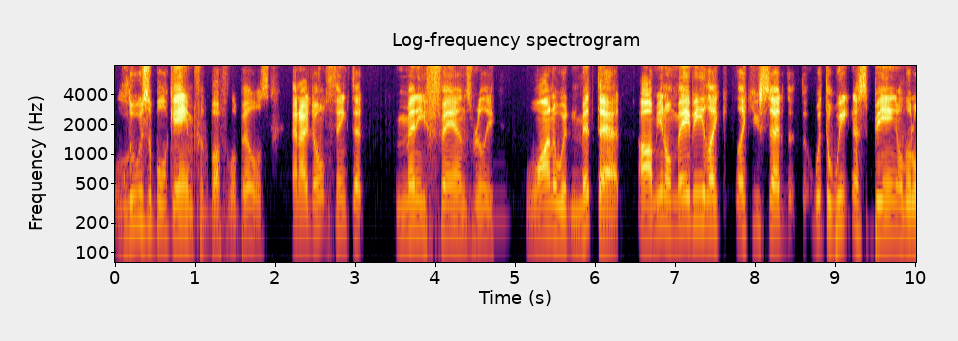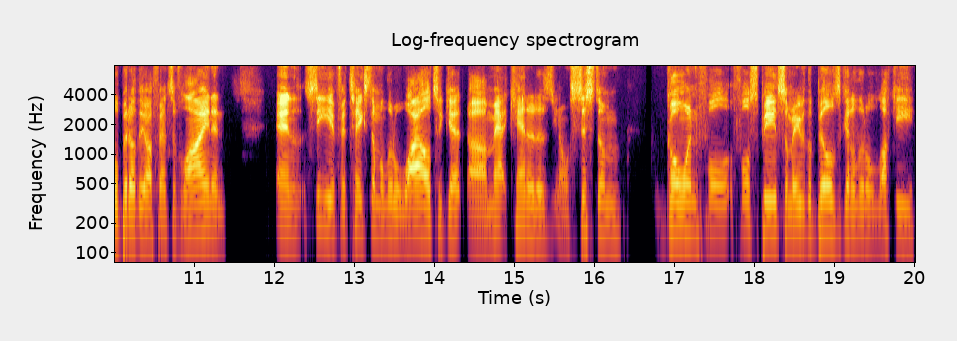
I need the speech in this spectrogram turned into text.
losable game for the Buffalo Bills, and I don't think that many fans really want to admit that um, you know, maybe like like you said, th- with the weakness being a little bit of the offensive line, and and see if it takes them a little while to get uh, Matt Canada's you know system going full full speed. So maybe the Bills get a little lucky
